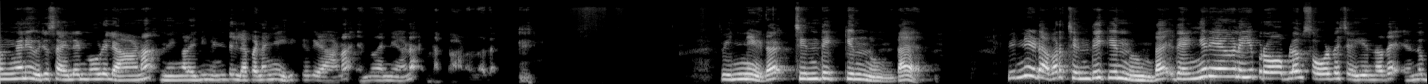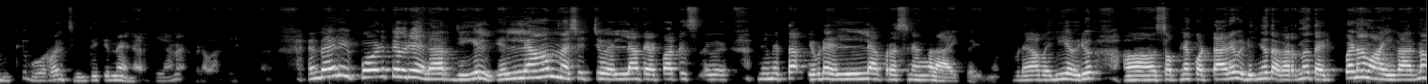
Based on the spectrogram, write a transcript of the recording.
അങ്ങനെ ഒരു സൈലന്റ് മോഡിലാണ് നിങ്ങൾ ഇനി മിണ്ടില്ല പിണങ്ങി ഇരിക്കുകയാണ് എന്ന് തന്നെയാണ് ഇവിടെ കാണുന്നത്. പിന്നീട് ചിന്തിക്കുന്നുണ്ട്. പിന്നീട് അവർ ചിന്തിക്കുന്നുണ്ട്. ഇതെങ്ങനെയാണ് ഈ പ്രോബ്ലം സോൾവ് ചെയ്യുന്നത് എന്ന് ബുദ്ധിപൂർവം ചിന്തിക്കുന്ന എനർജിയാണ് ഇവിടെ വന്നിരിക്കുന്നത്. എന്തായാലും ഇപ്പോഴത്തെ ഒരു എനർജിയിൽ എല്ലാം നശിച്ചു എല്ലാം തേർഡ് പാർട്ടി നിമിത്തം ഇവിടെ എല്ലാ പ്രശ്നങ്ങളായി കഴിഞ്ഞു. ഇവിടെ ആ വലിയ ഒരു സ്വപ്ന കൊട്ടാരം ഇടിഞ്ഞു തകർന്ന് തരിപ്പണമായി. കാരണം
